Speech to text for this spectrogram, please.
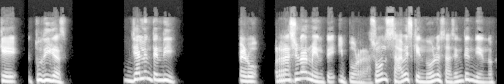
Que tú digas, ya lo entendí, pero racionalmente y por razón sabes que no lo estás entendiendo,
